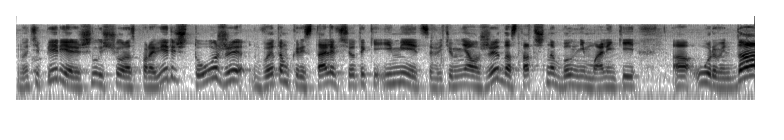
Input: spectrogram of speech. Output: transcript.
Но теперь я решил еще раз проверить, что же в этом кристалле все-таки имеется. Ведь у меня уже достаточно был немаленький а, уровень. Да,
